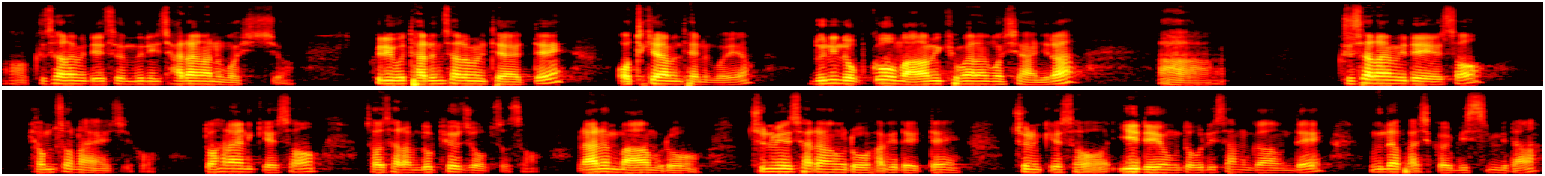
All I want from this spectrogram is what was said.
어, 그 사람에 대해서 은근히 자랑하는 것이죠. 그리고 다른 사람을 대할 때 어떻게 하면 되는 거예요? 눈이 높고 마음이 교만한 것이 아니라 아, 그 사람에 대해서 겸손하여지고 또 하나님께서 저 사람 높여주옵소서 라는 마음으로 주님의 사랑으로 하게 될 때 주님께서 이 내용도 우리 삶 가운데 응답하실 걸 믿습니다.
